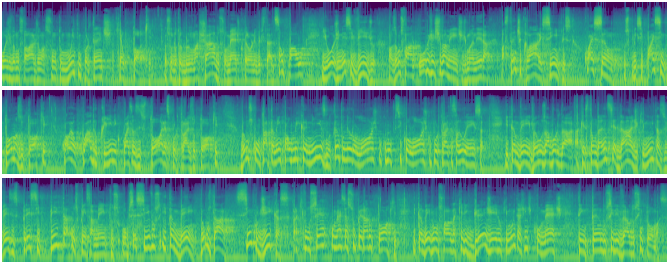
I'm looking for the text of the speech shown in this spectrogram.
hoje vamos falar de um assunto muito importante que é o toque. Eu sou o Dr. Bruno Machado, sou médico pela Universidade de São Paulo e hoje nesse vídeo nós vamos falar objetivamente, de maneira bastante clara e simples, quais são os principais sintomas do toque, qual é o quadro clínico, quais as histórias por trás do toque. Vamos contar também qual o mecanismo, tanto neurológico como psicológico, por trás dessa doença. E também vamos abordar a questão da ansiedade que muitas vezes precipita os pensamentos obsessivos e também vamos dar cinco dicas para que você comece a superar o toque e também vamos falar daquele grande erro que muita gente comete tentando se livrar dos sintomas.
